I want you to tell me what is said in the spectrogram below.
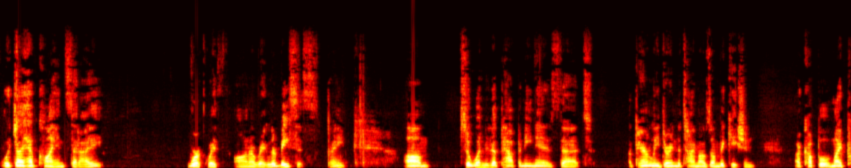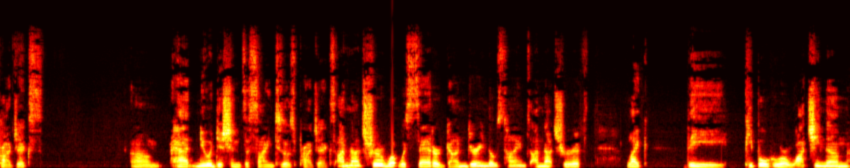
Which I have clients that I work with on a regular basis, right? Um, so what ended up happening is that apparently during the time I was on vacation, a couple of my projects um, had new additions assigned to those projects. I'm not sure what was said or done during those times. I'm not sure if, like, the people who were watching them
